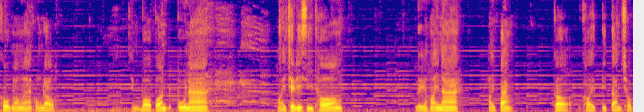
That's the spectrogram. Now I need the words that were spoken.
โคกหนองนาของเราเช่นบ่อปอนปูนา หอยเชอรี่สีทอง หรือหอยนา หอยปัง ก็คอยติดตามชม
